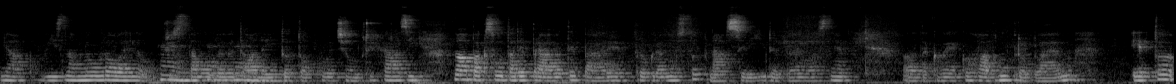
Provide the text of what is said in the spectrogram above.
nějak významnou roli, nebo mm. že se tam objevit, ale není to to, kvůli čemu přichází. No a pak jsou tady právě ty páry v programu Stop násilí, kde to je vlastně eh, takový jako hlavní problém, je to,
